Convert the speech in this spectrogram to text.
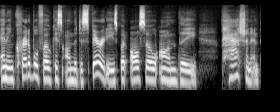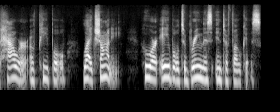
an incredible focus on the disparities, but also on the passion and power of people like Shawnee who are able to bring this into focus.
